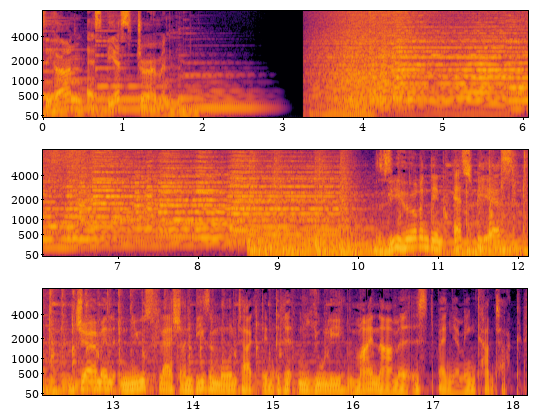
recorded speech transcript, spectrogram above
Sie hören SBS German. Sie hören den SBS German Newsflash an diesem Montag, den 3. Juli. Mein Name ist Benjamin Kantak.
